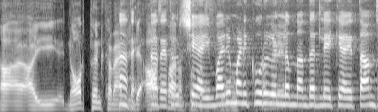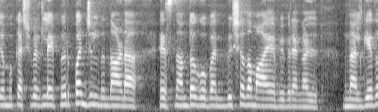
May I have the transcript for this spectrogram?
ആ, ഈ നോർത്തേൺ കമാൻഡിന്റെ കമാൻഡിന്റെ തീർച്ചയായും. വരും മണിക്കൂറുകളിലും നന്ദനിലേക്ക് എത്താം ജമ്മു കശ്മീരിലെ പിർപഞ്ചിൽ നിന്നാണ് എസ് നന്ദഗോപൻ വിശദമായ വിവരങ്ങൾ നൽകിയത്.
